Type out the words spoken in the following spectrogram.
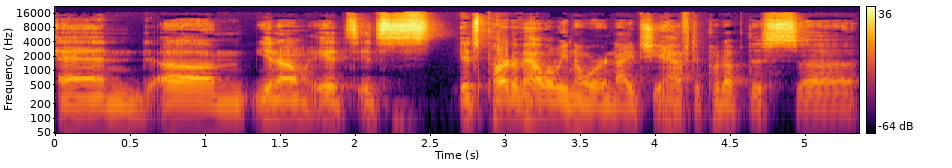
And um, you know, it's it's it's part of Halloween Horror Nights. You have to put up this uh,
